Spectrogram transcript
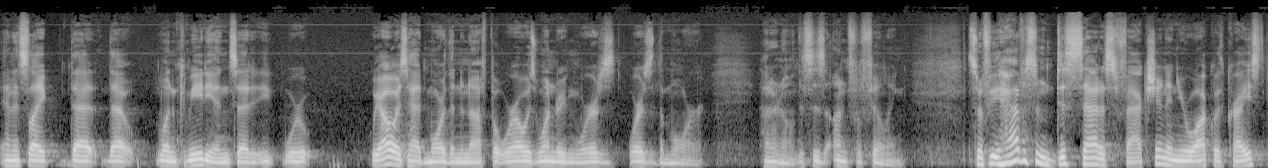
And it's like that that one comedian said we're we always had more than enough, but we're always wondering where's where's the more. I don't know. This is unfulfilling. So if you have some dissatisfaction in your walk with Christ,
